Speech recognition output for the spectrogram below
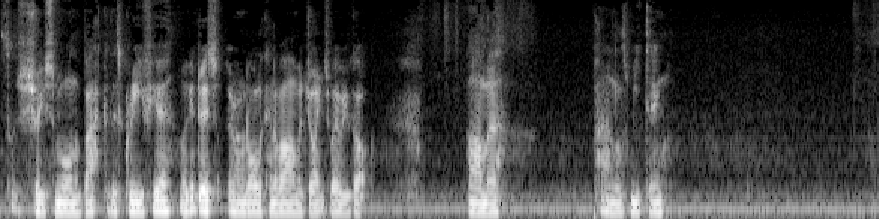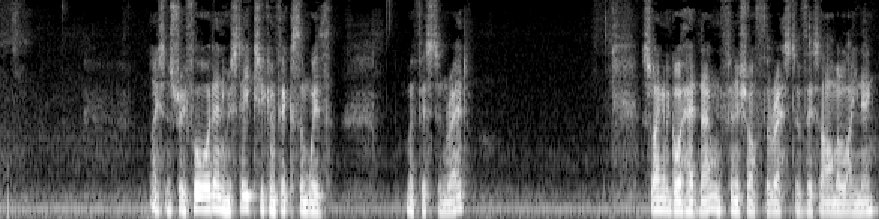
So I'll just show you some more on the back of this greave here. We're going to do this around all the kind of armour joints where we've got armour panels meeting. Nice and straightforward. Any mistakes you can fix them with Mephiston Red. So I'm going to go ahead now and finish off the rest of this armour lining.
